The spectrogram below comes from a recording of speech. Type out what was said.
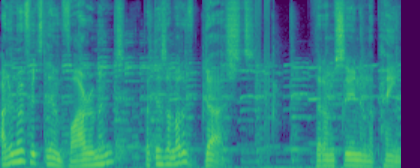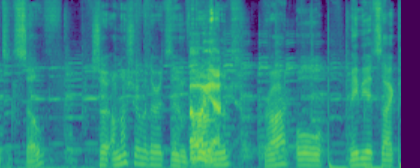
I don't know if it's the environment, but there's a lot of dust that I'm seeing in the paint itself. So I'm not sure whether it's the Oh, yeah. Environment, right, or maybe it's like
